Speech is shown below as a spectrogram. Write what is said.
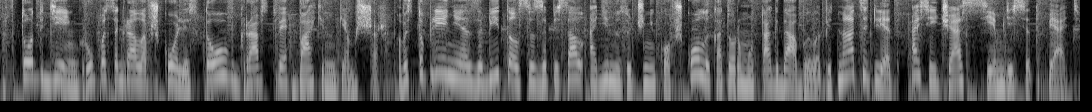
В тот день группа сыграла в школе Стоу в графстве Бакингемшир. Выступление The Beatles записал один из учеников школы, которому тогда было 15 лет, а сейчас 75.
